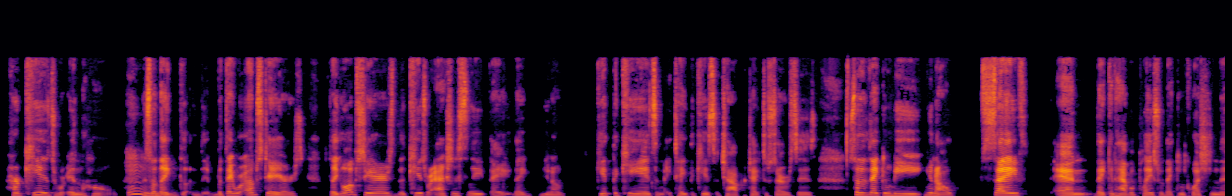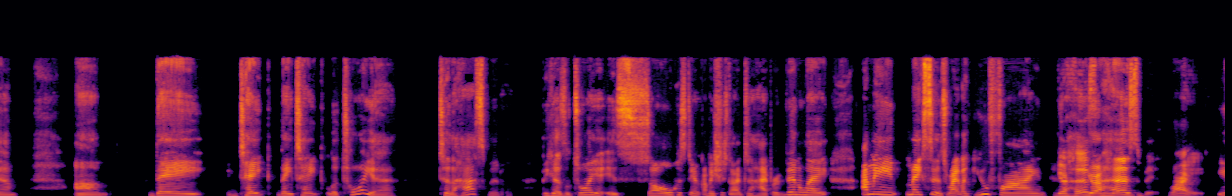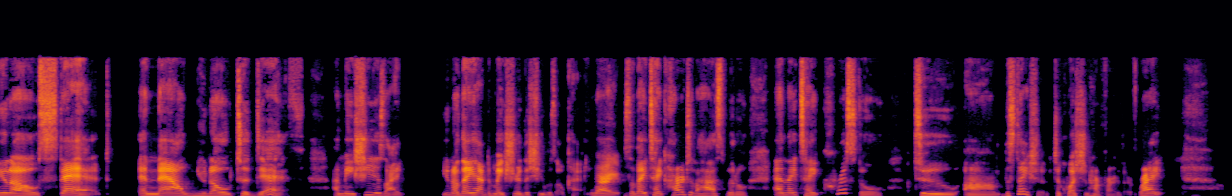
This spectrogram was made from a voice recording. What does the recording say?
her kids were in the home. And so Mm, they, but they were upstairs. They go upstairs. The kids were actually asleep. They, they, you know, get the kids and they take the kids to Child Protective Services so that they can be, you know, safe and they can have a place where they can question them. Um, they take they take Latoya to the hospital because Latoya is so hysterical. I mean, she started to hyperventilate. I mean, makes sense, right? Like you find your husband. your husband, Right. you know, stabbed and now, you know, to death. I mean, she is like you know, they had to make sure that she was okay. Right. So they take her to the hospital and they take Crystal to um, the station to question her further, right?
